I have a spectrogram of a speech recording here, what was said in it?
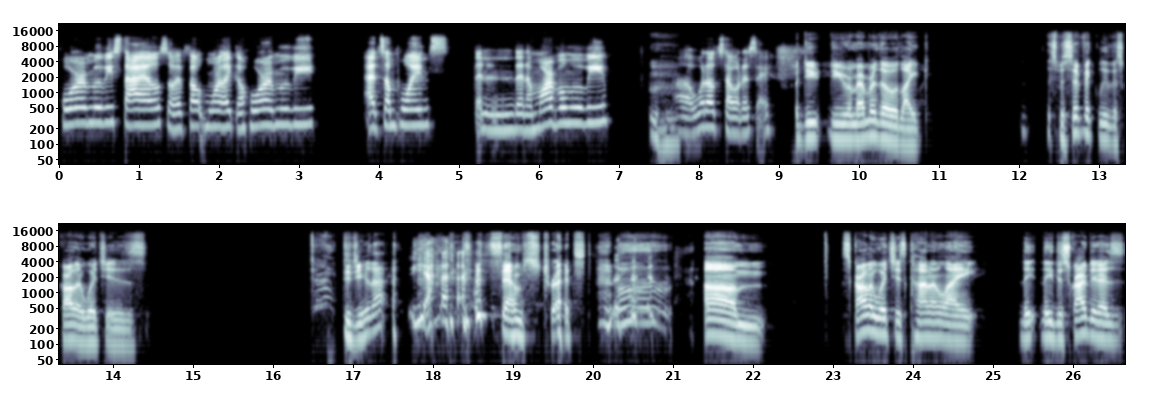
horror movie style. So it felt more like a horror movie at some points than than a Marvel movie. Mhm. Uh, what else do I want to say? But do you, do you remember though, like specifically the Scarlet Witch is? Did you hear that? Yeah, Sam stretched. um, Scarlet Witch is kind of like they they described it as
